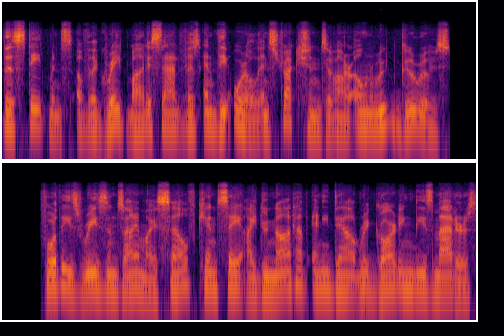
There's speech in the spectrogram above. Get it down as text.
the statements of the great bodhisattvas and the oral instructions of our own root gurus. For these reasons I myself can say I do not have any doubt regarding these matters,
